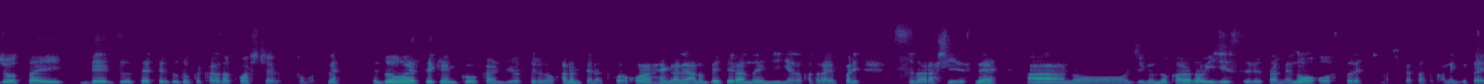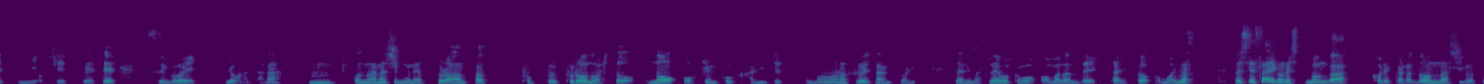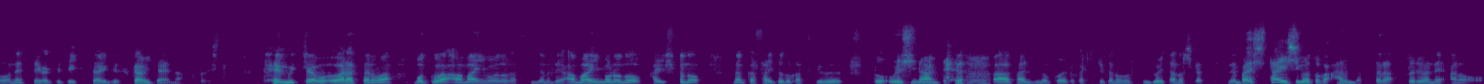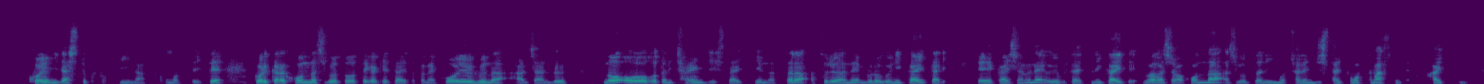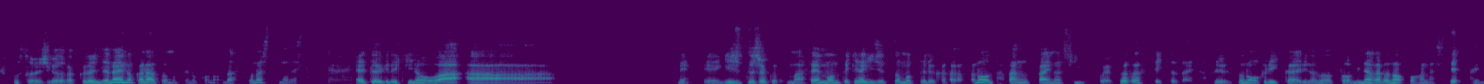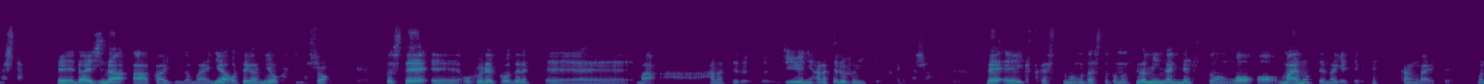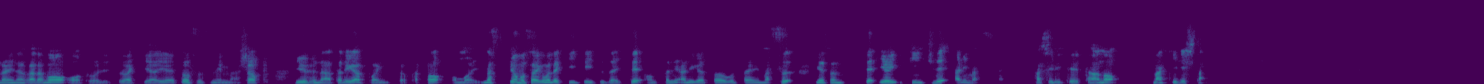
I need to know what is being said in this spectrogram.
状態でずっとやってると、どっか体壊しちゃうと思うんですね。でどうやって健康管理をするのかな？みたいなところ、この辺がね、あの、ベテランのエンジニアの方がやっぱり素晴らしいですね。あの、自分の体を維持するためのストレッチの仕方とかね、具体的に教えてくれて、すごい良かったな。うん。こんな話もね、プロ、トップ、プロの人の健康管理術ってものすごい参考になりますね。僕も学んでいきたいと思います。そして最後の質問が、これからどんな仕事をね、手掛けていきたいですか？みたいなことでした。むっちゃ笑ったのは、僕は甘いものが好きなので、甘いものの会社のなんかサイトとか作ると嬉しいな、みたいな 感じの声とか聞けたのもすごい楽しかったですね。やっぱりしたい仕事があるんだったら、それはね、あの、声に出しておくといいなと思っていて、これからこんな仕事を手掛けたいとかね、こういうふうなジャンルのことにチャレンジしたいっていうんだったら、それはね、ブログに書いたり、え会社のね、ウェブサイトに書いて、我が社はこんな仕事にもチャレンジしたいと思ってます、みたいな書いて、そういう仕事が来るんじゃないのかなと思ってのこのラストの質問でした。えー、というわけで昨日は、あね、えー、技術職、まあ、専門的な技術を持っている方々の座談会の進行役をさせていただいたという、その振り返りのノートを見ながらのお話でありました。えー、大事な会議の前にはお手紙を書きましょう。そして、えー、オフレコでね、え、まあ、話せる、自由に話せる雰囲気を作りましょう。で、えいくつか質問を出したと思うんですけど、みんなにね、質問を前もって投げてね考えてもらいながらも、当日は気合いと進みましょうというふうなあたりがポイントかと思います。今日も最後まで聞いていただいて本当にありがとうございます。皆さんにとって良い一日であります。ファシリテーターのマッキーでした。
